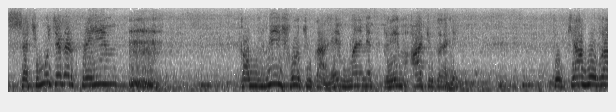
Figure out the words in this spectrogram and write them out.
सचमुच अगर प्रेम का उन्मेष हो चुका है, मन में प्रेम आ चुका है तो क्या होगा?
